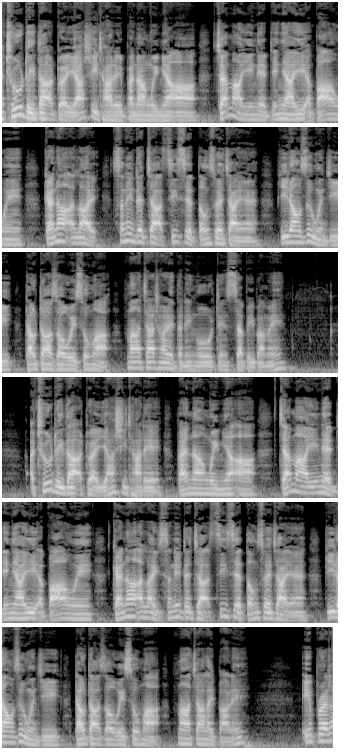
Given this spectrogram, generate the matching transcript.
အထူးဒေတာအတွက်ရရှိထားတဲ့ဗဏ္ဍာငွေများအားကျန်းမာရေးနဲ့ပညာရေးအပါအဝင်ကဏ္ဍအလိုက်စနစ်တကျစီးစစ်သုံးစွဲကြရန်ပြည်ထောင်စုဝန်ကြီးဒေါက်တာဇော်ဝေဆိုးမှမှာကြားထားတဲ့သတင်းကိုတင်ဆက်ပေးပါမယ်။အထူးဒေတာအတွက်ရရှိထားတဲ့ဗဏ္ဍာငွေများအားကျန်းမာရေးနဲ့ပညာရေးအပါအဝင်ကဏ္ဍအလိုက်စနစ်တကျစီးစစ်သုံးစွဲကြရန်ပြည်ထောင်စုဝန်ကြီးဒေါက်တာဇော်ဝေဆိုးမှမှာကြားလိုက်ပါတယ်။ ဧပြီလ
